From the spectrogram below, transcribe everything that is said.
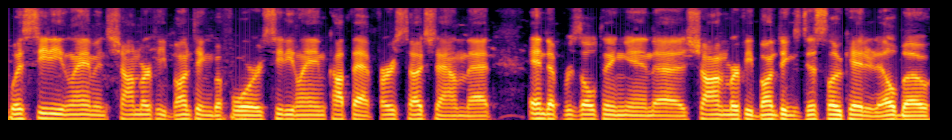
with CeeDee Lamb and Sean Murphy Bunting before CeeDee Lamb caught that first touchdown that end up resulting in uh, Sean Murphy Bunting's dislocated elbow.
